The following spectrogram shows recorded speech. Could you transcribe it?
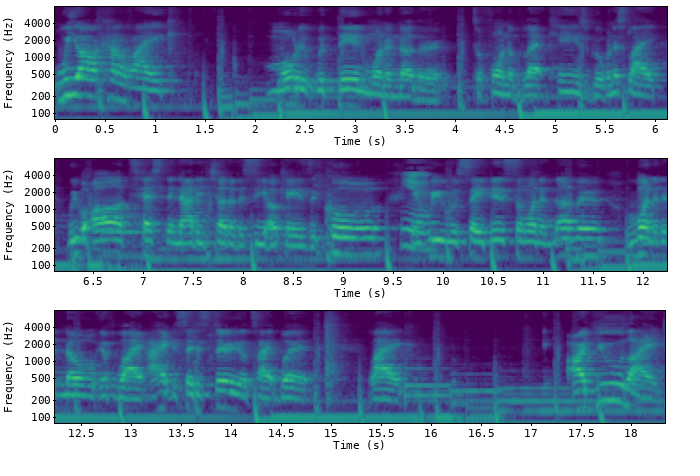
we all kind of like molded within one another to form the Black Kings group, and it's like we were all testing out each other to see, okay, is it cool Yeah. if we would say this to one another? We wanted to know if, like, I hate to say the stereotype, but like are you like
